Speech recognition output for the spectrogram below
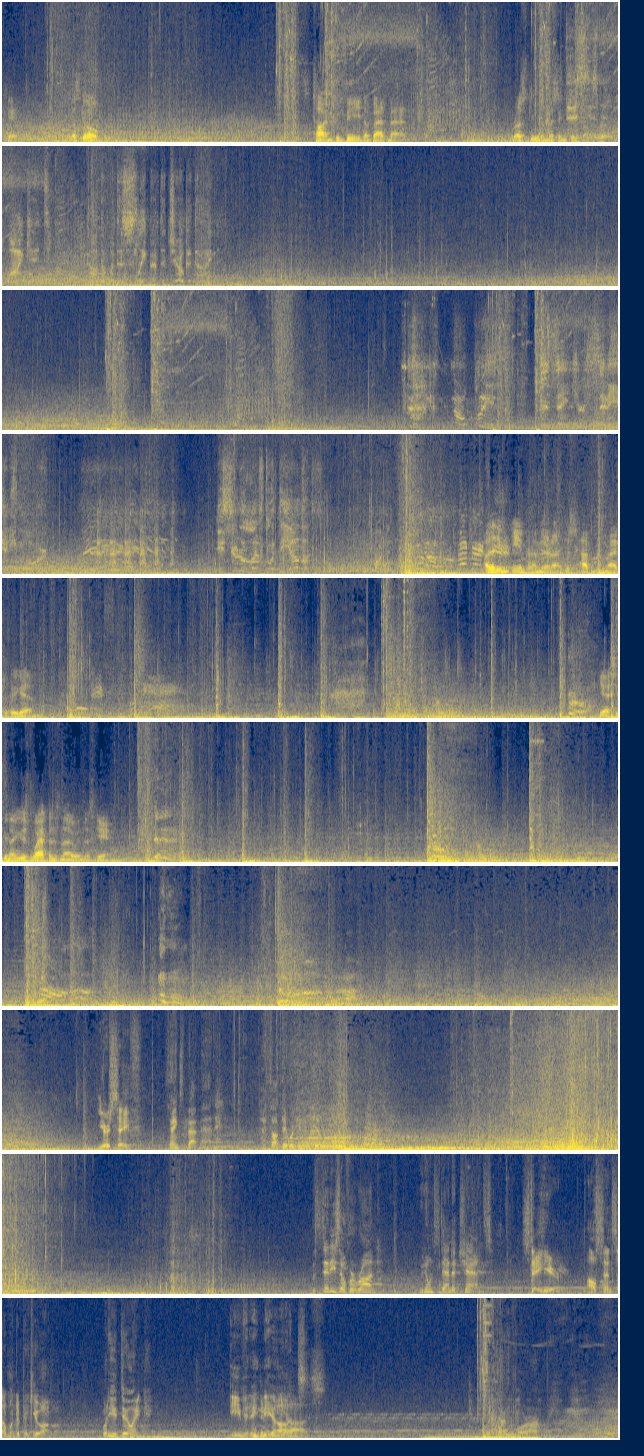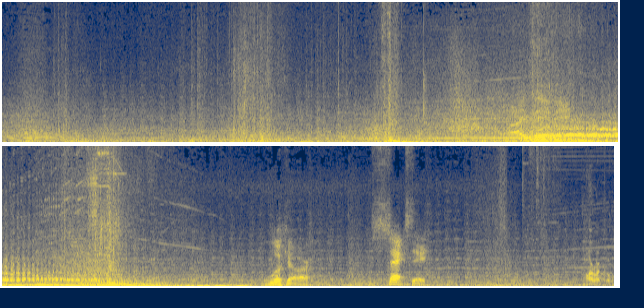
Okay. Let's go. It's time to be the Batman. Rescue the missing This I didn't even aim for him there and I just happened to magically get him. Yes, you can now use weapons now in this game. You're safe. Thanks, Batman. I thought they were gonna kill me. The city's overrun. We don't stand a chance. Stay here. I'll send someone to pick you up. What are you doing? Evening, Even in the the odds. odds. We're done for, aren't we? Look at her. She's sexy. Oracle,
